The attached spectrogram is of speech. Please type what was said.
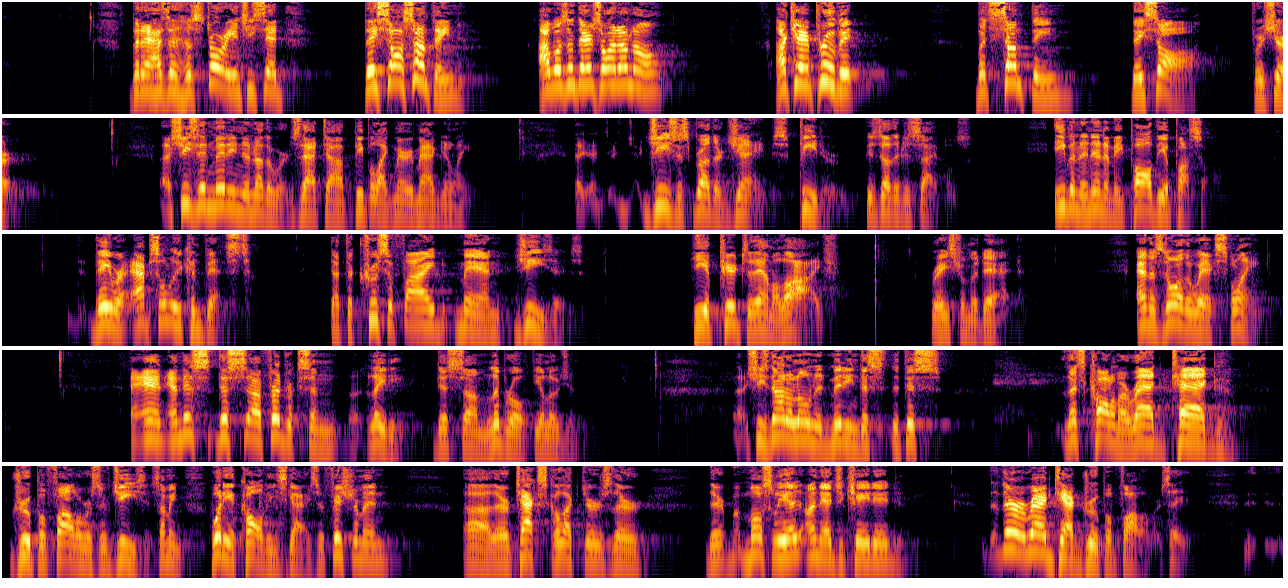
But as a historian, she said, they saw something. I wasn't there, so I don't know. I can't prove it, but something they saw for sure. Uh, she's admitting, in other words, that uh, people like Mary Magdalene, Jesus' brother James, Peter, his other disciples, even an enemy, Paul the Apostle, they were absolutely convinced that the crucified man, Jesus, he appeared to them alive, raised from the dead. And there's no other way explained. And, and this, this uh, Fredriksen lady, this um, liberal theologian, uh, she's not alone admitting this, that this, let's call them a ragtag group of followers of Jesus. I mean, what do you call these guys? They're fishermen, uh, they're tax collectors, they're, they're mostly uneducated. They're a ragtag group of followers. They,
